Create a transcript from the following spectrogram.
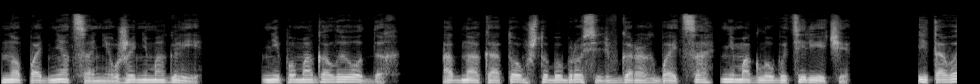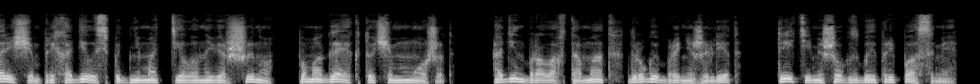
но подняться они уже не могли. Не помогал и отдых. Однако о том, чтобы бросить в горах бойца, не могло быть и речи. И товарищам приходилось поднимать тело на вершину, помогая кто чем может. Один брал автомат, другой бронежилет, третий мешок с боеприпасами,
